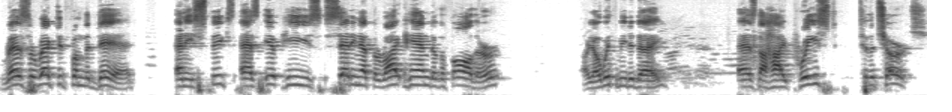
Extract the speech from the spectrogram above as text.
resurrected from the dead, and he speaks as if he's sitting at the right hand of the Father. Are y'all with me today? As the high priest to the church.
